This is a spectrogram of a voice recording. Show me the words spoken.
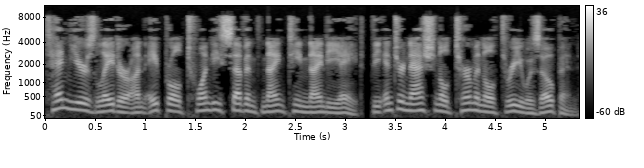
Ten years later on April 27, 1998, the International Terminal 3 was opened.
